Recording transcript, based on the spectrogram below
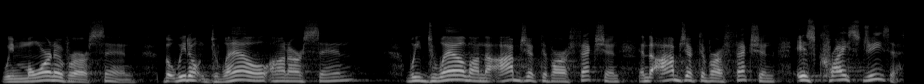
We mourn over our sin, but we don't dwell on our sin. We dwell on the object of our affection, and the object of our affection is Christ Jesus.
